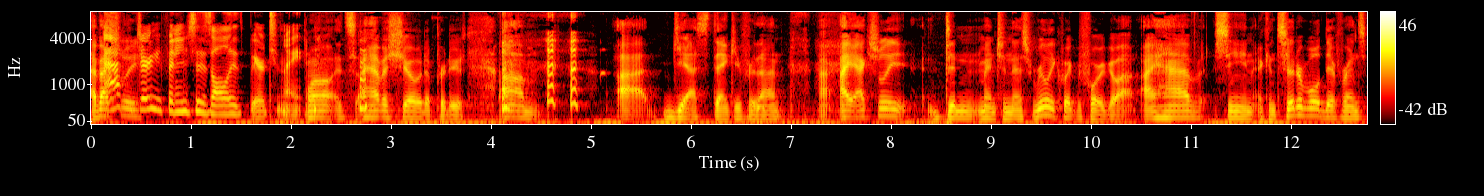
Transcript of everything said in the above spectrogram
I've actually After he finishes all his beer tonight. well, it's I have a show to produce. Um, uh, yes, thank you for that. I, I actually didn't mention this really quick before we go out. I have seen a considerable difference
